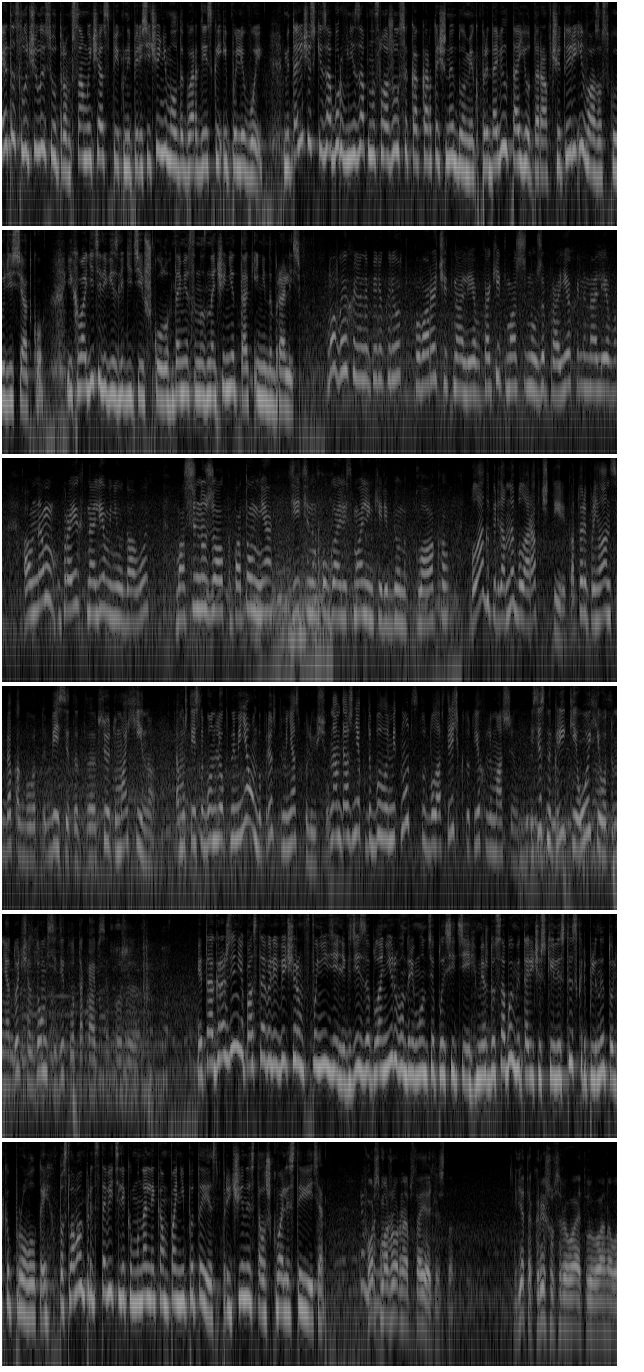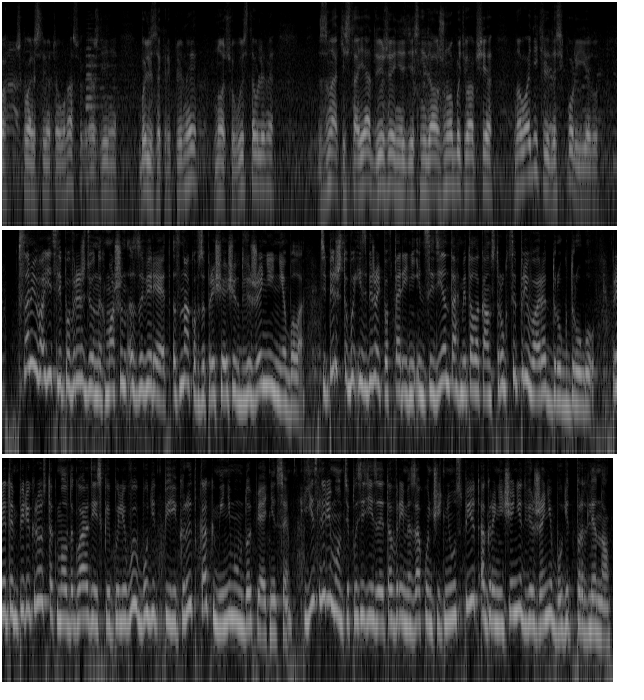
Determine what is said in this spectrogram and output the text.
Это случилось утром, в самый час пик на пересечении Молодогвардейской и Полевой. Металлический забор внезапно сложился, как карточный домик, придавил Toyota RAV4 и ВАЗовскую десятку. Их водители везли детей в школу. До места назначения так и не добрались. Мы выехали на перекресток, поворачивать налево. Какие-то машины уже проехали налево. А нам проехать налево не удалось. Машину жалко. Потом у меня дети напугались. Маленький ребенок плакал. Благо передо мной была RAV4, которая приняла на себя как бы вот весь этот, э, всю эту махину. Потому что если бы он лег на меня, он бы просто меня сплющил. Нам даже некуда было метнуться, тут была встречка, тут ехали машины. Естественно, крики, охи, вот у меня дочь сейчас дома сидит, вот такая вся тоже. Это ограждение поставили вечером в понедельник. Здесь запланирован ремонт теплосетей. Между собой металлические листы скреплены только проволокой. По словам представителей коммунальной компании ПТС, причиной стал шквалистый ветер. Форс-мажорные обстоятельства. Где-то крышу срывает в Иваново, шквалистый ветер у нас в ограждении. Были закреплены, ночью выставлены. Знаки стоят, движения здесь не должно быть вообще. Но водители до сих пор едут. Сами водители поврежденных машин заверяют, знаков, запрещающих движение, не было. Теперь, чтобы избежать повторений инцидента, металлоконструкции приварят друг к другу. При этом перекресток Молодогвардейской Полевой будет перекрыт как минимум до пятницы. Если ремонт теплосетей за это время закончить не успеют, ограничение движения будет продлено.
